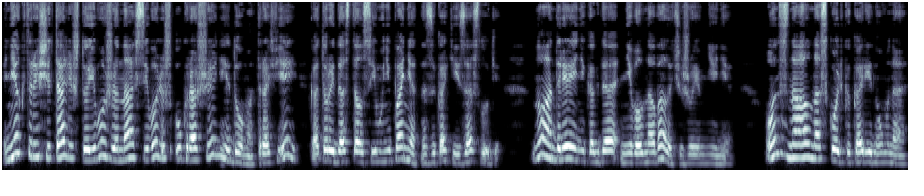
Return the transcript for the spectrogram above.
Некоторые считали, что его жена всего лишь украшение дома, трофей, который достался ему непонятно за какие заслуги. Но Андрея никогда не волновало чужое мнение. Он знал, насколько Карина умна,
